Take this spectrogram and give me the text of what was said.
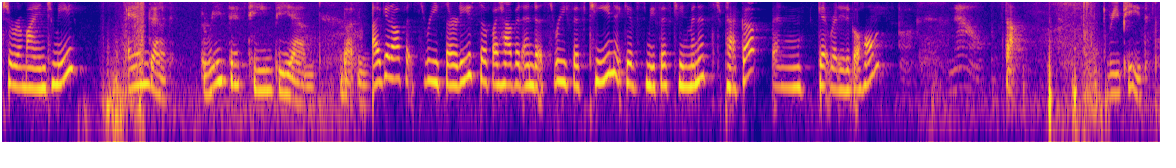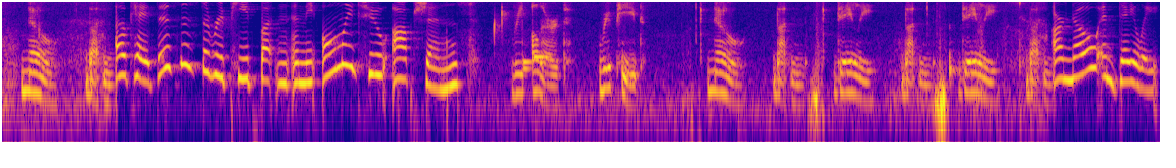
to remind me. End at 3.15 p.m. Button. I get off at 3:30, so if I have it end at 3:15, it gives me 15 minutes to pack up and get ready to go home. Now. Stop. Repeat. No. Button. Okay, this is the repeat button and the only two options Re- alert. Repeat. No. Button. Daily. Button. Daily. Button. are no and daily.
